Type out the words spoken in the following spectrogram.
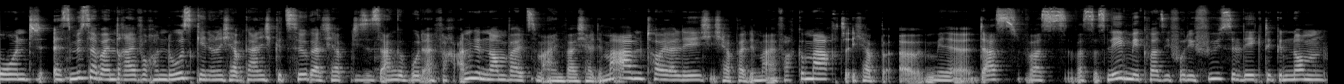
Und es müsste aber in drei Wochen losgehen und ich habe gar nicht gezögert. Ich habe dieses Angebot einfach angenommen, weil zum einen war ich halt immer abenteuerlich, ich habe halt immer einfach gemacht. Ich habe äh, mir das, was, was das Leben mir quasi vor die Füße legte, genommen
